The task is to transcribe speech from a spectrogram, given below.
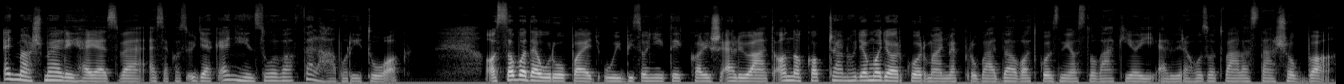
egymás mellé helyezve, ezek az ügyek enyhén szólva felháborítóak. A Szabad Európa egy új bizonyítékkal is előállt annak kapcsán, hogy a magyar kormány megpróbált beavatkozni a szlovákiai előrehozott választásokba.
